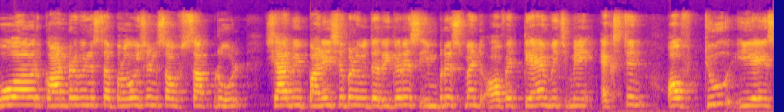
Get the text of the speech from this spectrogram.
whoever contravenes the provisions of sub rule shall be punishable with a rigorous imprisonment of a term which may extend of two years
